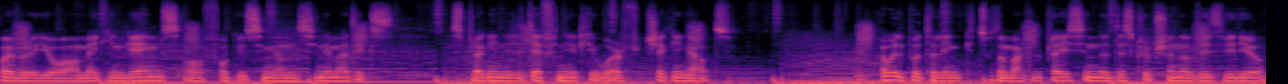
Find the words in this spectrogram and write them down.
Whether you are making games or focusing on cinematics, this plugin is definitely worth checking out. I will put a link to the marketplace in the description of this video,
